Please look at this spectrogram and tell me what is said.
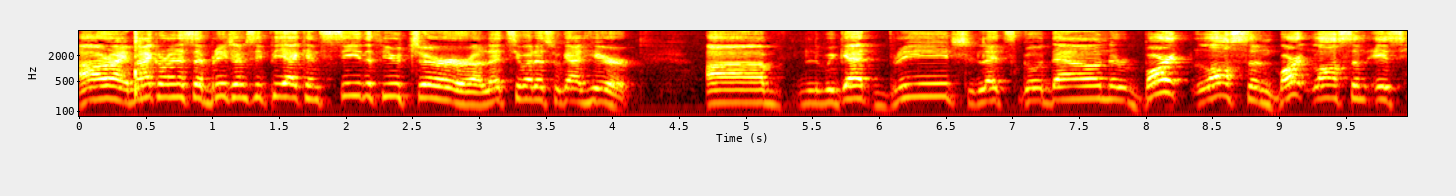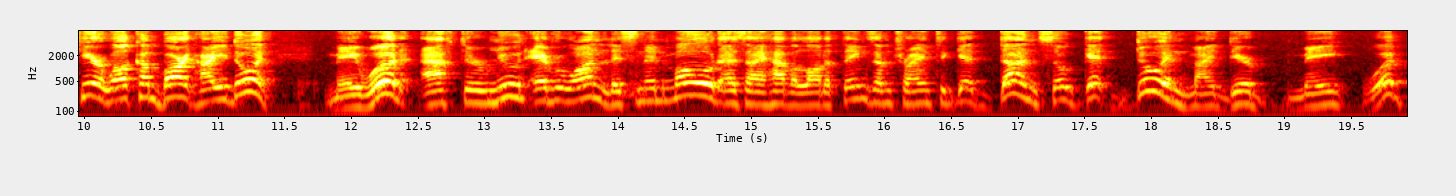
All right, Macarena said, Bridge MCP, I can see the future. Uh, let's see what else we got here. Uh, we got Bridge. Let's go down. Bart Lawson. Bart Lawson is here. Welcome, Bart. How are you doing? Maywood, afternoon, everyone. Listening mode as I have a lot of things I'm trying to get done. So get doing, my dear Maywood.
